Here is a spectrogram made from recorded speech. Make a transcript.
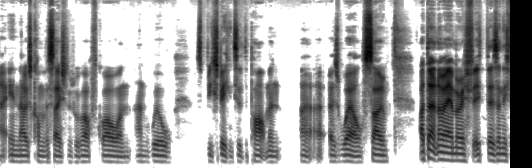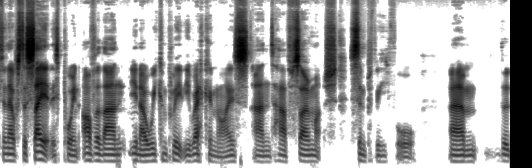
uh, in those conversations with Ofqual and and will be speaking to the department uh, as well. So I don't know, Emma, if, if, there's anything else to say at this point other than you know we completely recognise and have so much sympathy for um, the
